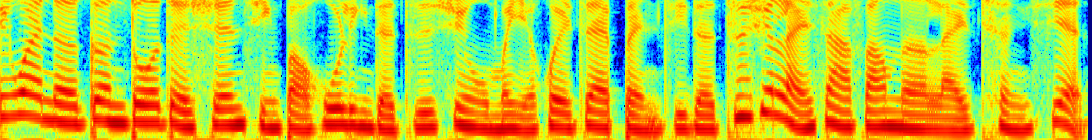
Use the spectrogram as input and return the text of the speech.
另外呢，更多的申请保护令的资讯，我们也会在本集的资讯栏下方呢来呈现。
